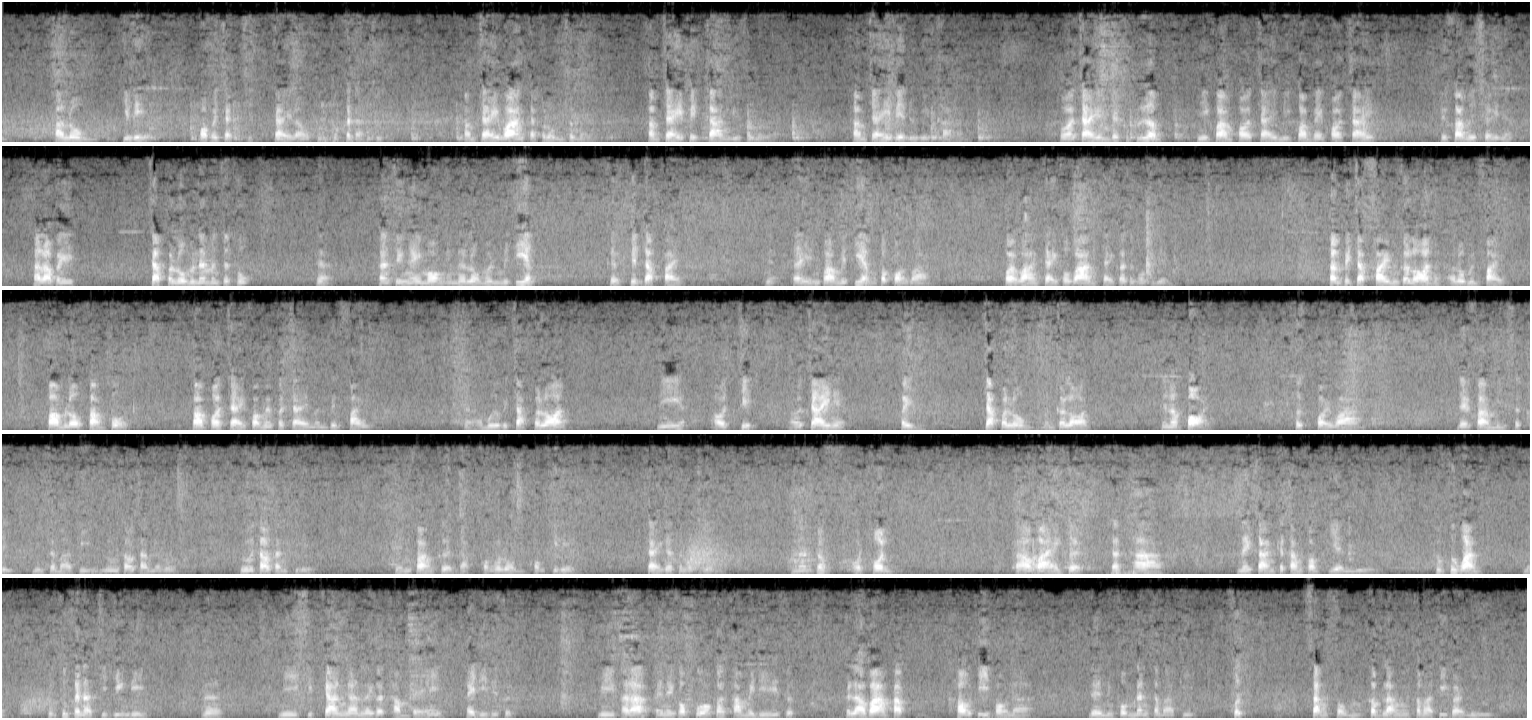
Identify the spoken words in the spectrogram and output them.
อารมณ์กิเลสออกไปจากจิตใจเราทุกๆขณะจิตทำใจให้ว่างจากอารมณ์เสมอทำใจให้เป็นกลางอยู่เสมอทำใจให้เป็นอุเบกขาเพราะว่าใจมันจะกระเพื่อมมีความพอใจ มีความไม่พอใจหรือความเฉยเนี่ย ถ้าเราไปจับอารมณ์มันนั้นมันจะทุกข์เนี่ย ท่านจึงให้มองเห็นอารมณ์มันไม่เที่ยง เกิดขึ้นดับไป เนี่ย ถ้าเห็นความไม่เที่ยงก็ปล่อยวาง ปล่อยวางใจก็ว่างใจก็สงบเย็นท่านไปจับไฟมันก็ร้อน อารมณ์เป็นไฟ ความโลภความโกรธความพอใจความไม่พอใจมันเป็นไฟนะเอามือไปจับก็ร้อน นี้เอาจิตเอาใจเนี่ย ไปจับอารมณ์มันก็ร้อนนี่ต้องปล่อยฝึกปล่อยวาง ด้วยความมีสติมีสมาธิรู้เท่าทันอารมณ์ รู้เท่าทันกิเลสเห็นความเกิดดับของอารมณ์ของกิเลสใจก็สงบเย็นนั้นต้องอดทนสาวบายให้เกิดศรัทธาในการกระทำความเพียรอยู่ ทุกๆวันนะทุกๆขณะจิตยิ่งดีนะมีกิจการงานอะไรก็ทำไปให้ให้ดีที่สุด มีภาระภายในครอบครัวก็ทำให้ดีที่สุด เวลาว่างพับเข้าที่ภาวนาเดินในกรมนั่งสมาธิฝึกสั่งสมกำลังสมาธิบารมี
